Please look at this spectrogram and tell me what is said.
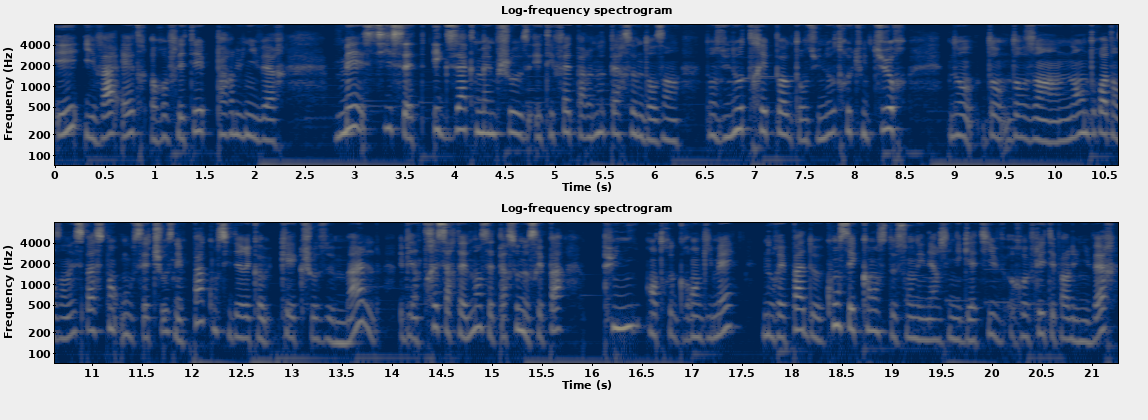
et il va être reflété par l'univers. Mais si cette exacte même chose était faite par une autre personne dans, un, dans une autre époque, dans une autre culture, dans, dans, un endroit, dans un espace-temps où cette chose n'est pas considérée comme quelque chose de mal, eh bien très certainement cette personne ne serait pas punie, entre grands guillemets, n'aurait pas de conséquences de son énergie négative reflétée par l'univers,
